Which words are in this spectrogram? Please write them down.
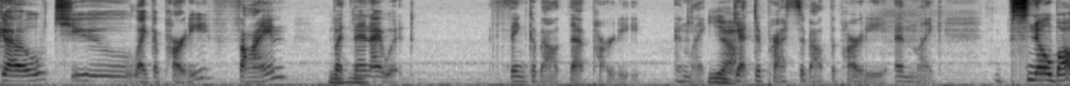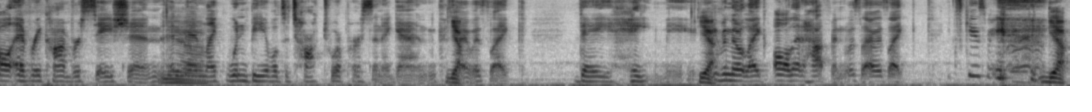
go to like a party fine, but Mm-hmm. then I would think about that party and like Yeah. get depressed about the party and like snowball every conversation and Yeah. then like wouldn't be able to talk to a person again because Yeah. I was like they hate me Yeah. even though like all that happened was I was like excuse me Yeah.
